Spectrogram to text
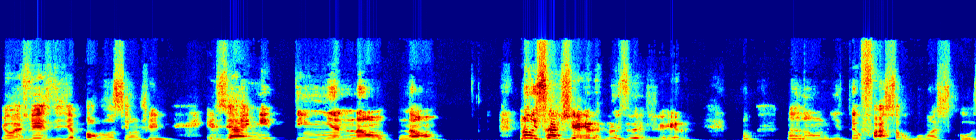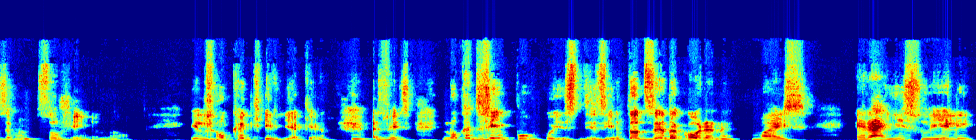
Eu, às vezes, dizia, Paulo, você é um gênio. Ele dizia, ai, Nitinha, não, não, não exagera, não exagera. Não, não, Nita, eu faço algumas coisas, mas não sou gênio, não. Ele nunca queria que, às vezes, nunca dizia em público isso, dizia, estou dizendo agora, né? Mas era isso, ele,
